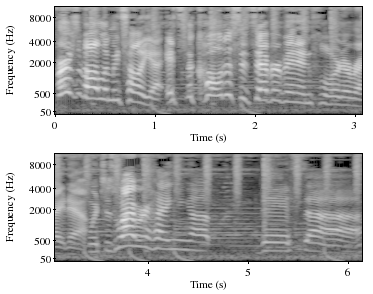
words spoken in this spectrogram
First of all, let me tell you, it's the coldest it's ever been in Florida right now, which is why we're hanging up this uh,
